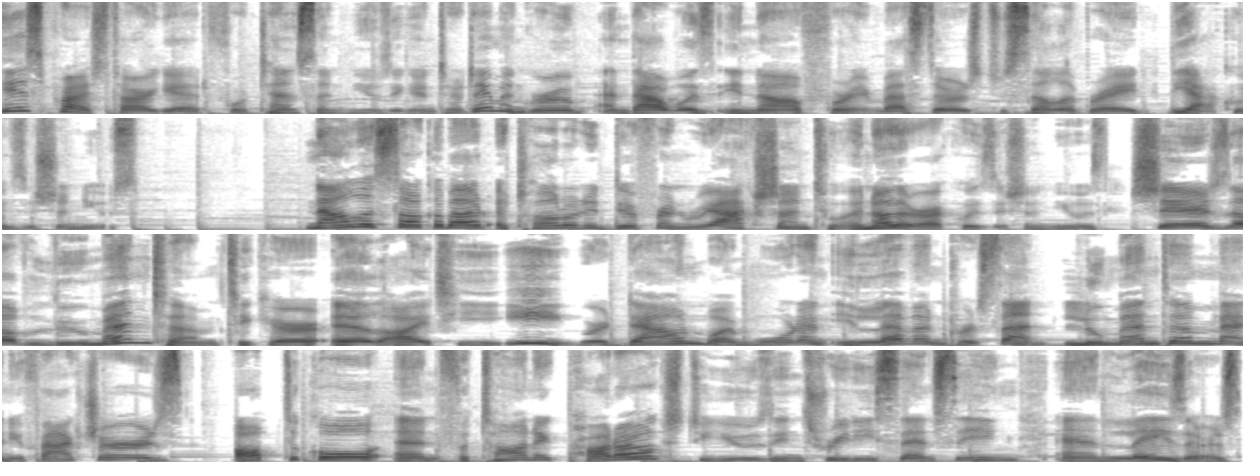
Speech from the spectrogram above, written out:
his price target for Tencent Music Entertainment Group, and that was enough for investors to celebrate the acquisition news. Now let's talk about a totally different reaction to another acquisition news. Shares of Lumentum, ticker LITE, were down by more than 11%. Lumentum manufactures optical and photonic products to use in 3D sensing and lasers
